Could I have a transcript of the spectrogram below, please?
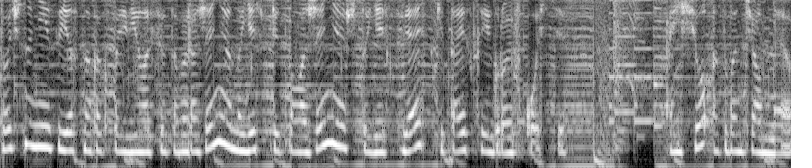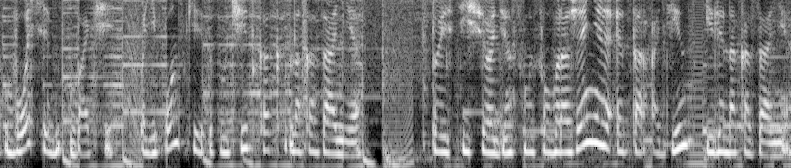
Точно неизвестно, как появилось это выражение, но есть предположение, что есть связь с китайской игрой в кости. А еще озвонченное 8 бачи по-японски звучит как наказание. То есть еще один смысл выражения – это один или наказание.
